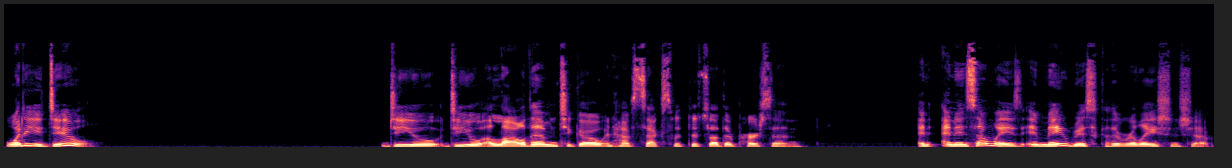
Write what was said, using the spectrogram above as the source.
What do you do? Do you do you allow them to go and have sex with this other person? And and in some ways it may risk the relationship.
